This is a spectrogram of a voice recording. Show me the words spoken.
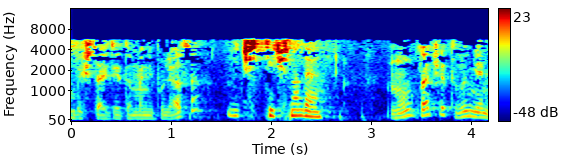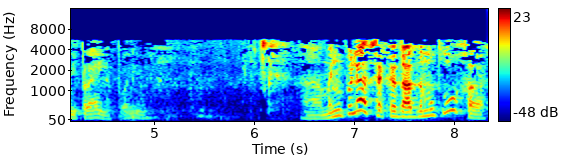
Вы считаете это манипуляция? Ну, частично, да. Ну, значит, вы меня неправильно поняли. А, манипуляция, когда одному плохо,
